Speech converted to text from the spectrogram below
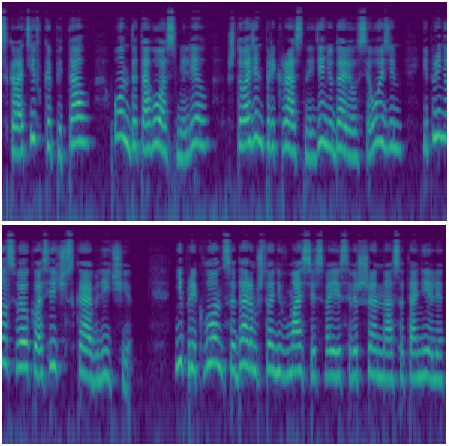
Сколотив капитал, он до того осмелел, что в один прекрасный день ударился озимь и принял свое классическое обличье — Непреклонцы, даром что они в массе своей совершенно осатанели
